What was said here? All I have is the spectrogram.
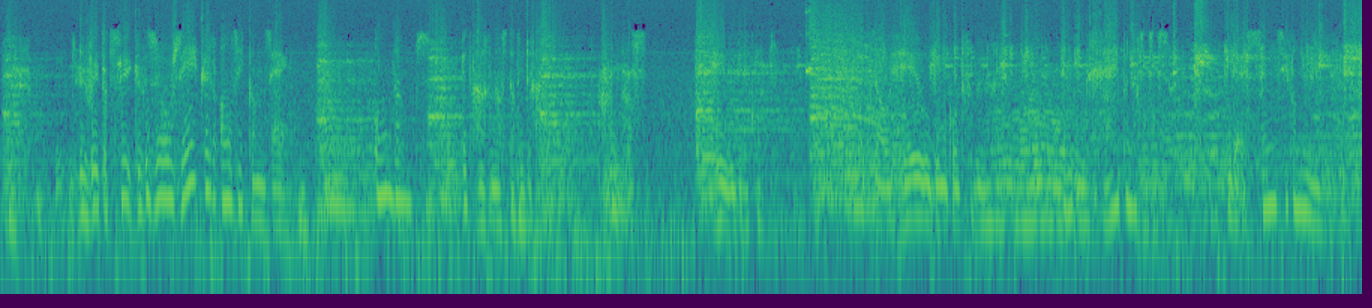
eh, U weet dat zeker? Zo zeker als ik kan zijn. Ondanks het harnas dat u draagt. Harnas? Heel binnenkort. Het zal heel binnenkort gebeuren. Een ingrijpende is die de essentie van uw leven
